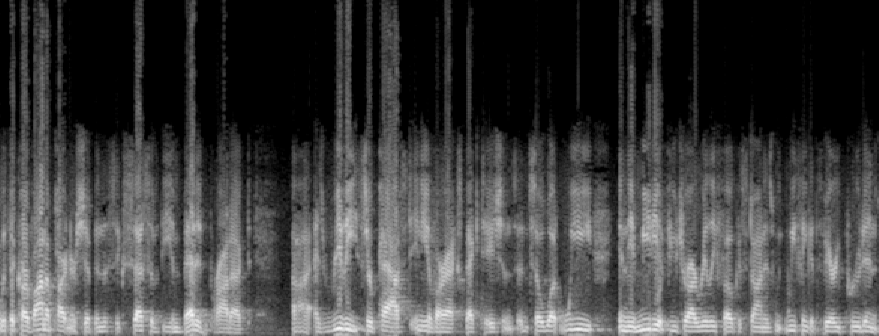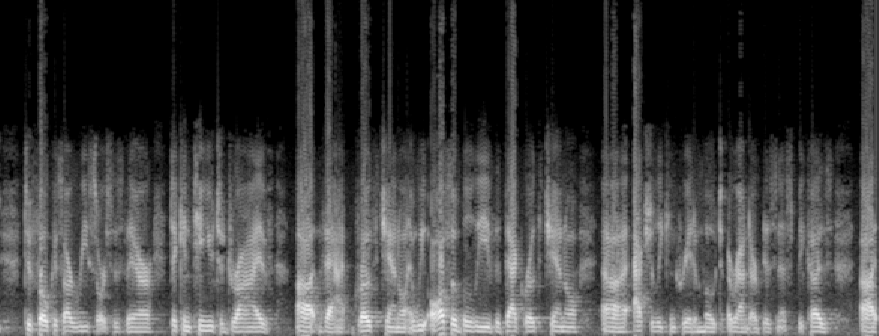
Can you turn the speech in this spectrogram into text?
with the Carvana partnership and the success of the embedded product uh, has really surpassed any of our expectations. And so What we, in the immediate future, are really focused on is we think it's very prudent to focus our resources there to continue to drive uh, that growth channel. And We also believe that that growth channel Uh, actually can create a moat around our business because uh,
